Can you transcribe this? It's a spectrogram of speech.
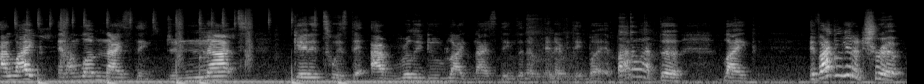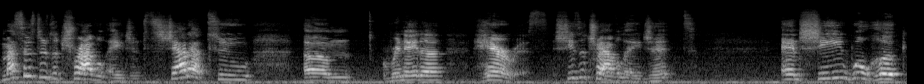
I like and I love nice things. Do not get it twisted. I really do like nice things and, and everything. But if I don't have to like if I can get a trip, my sister's a travel agent. Shout out to um, Renata Harris. She's a travel agent, and she will hook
